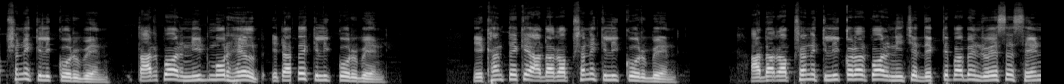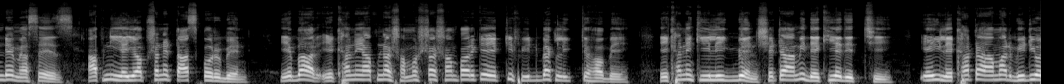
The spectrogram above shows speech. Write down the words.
অপশানে ক্লিক করবেন। তারপর নিড মোর হেল্প এটাতে ক্লিক করবেন। এখান থেকে আদার অপশানে ক্লিক করবেন। আদার অপশানে ক্লিক করার পর নিচে দেখতে পাবেন রয়েছে সেন্ড এ মেসেজ আপনি এই অপশানে টাচ করবেন। এবার এখানে আপনার সমস্যা সম্পর্কে একটি ফিডব্যাক লিখতে হবে। এখানে কি লিখবেন সেটা আমি দেখিয়ে দিচ্ছি। এই লেখাটা আমার ভিডিও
